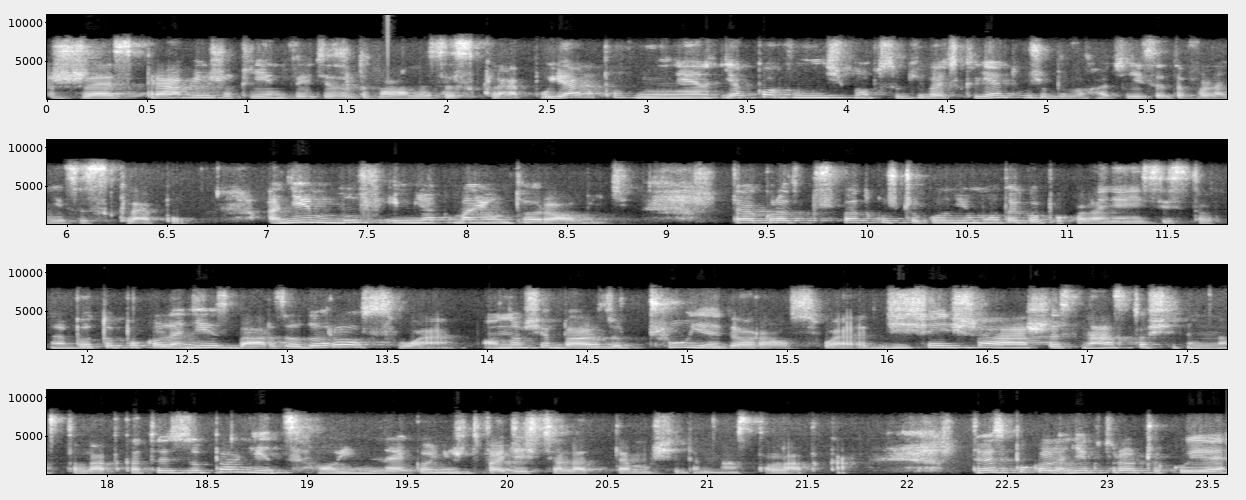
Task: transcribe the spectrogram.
że sprawi, że klient wyjdzie zadowolony ze sklepu? Jak, powinien, jak powinniśmy obsługiwać klientów, żeby wychodzili zadowoleni ze sklepu? A nie mów im, jak mają to robić. To akurat w przypadku szczególnie młodego pokolenia jest istotne, bo to pokolenie jest bardzo dorosłe. Ono się bardzo czuje dorosłe. Dzisiejsza 16-17-latka to jest zupełnie co innego niż 20 lat temu 17-latka. To jest pokolenie, które oczekuje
